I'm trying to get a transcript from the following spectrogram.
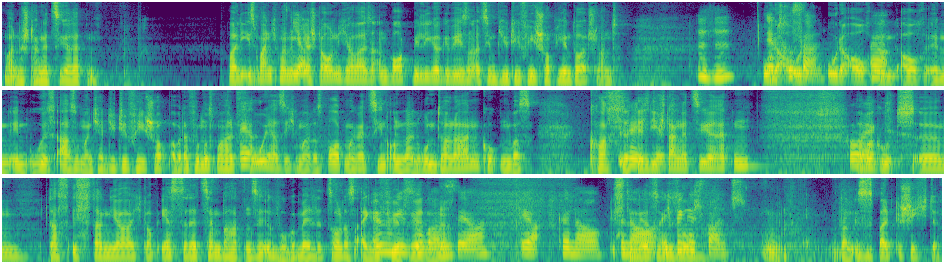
mal eine Stange Zigaretten. Weil die ist manchmal nämlich Ja. erstaunlicherweise an Bord billiger gewesen als im Duty-Free-Shop hier in Deutschland. Mhm. Oder, oder, oder auch Ja. in auch in, in USA, so mancher Duty-Free-Shop. Aber dafür muss man halt Ja. vorher sich mal das Bordmagazin online runterladen, gucken, was kostet denn die Richtig. Stange Zigaretten. Korrekt. Aber gut, ähm, das ist dann ja, ich glaube, 1. Dezember hatten sie irgendwo gemeldet, soll das eingeführt werden. sowas, Ne? ja. Ja, genau. Ist genau. ja ich bin gespannt. Dann ist es bald Geschichte.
